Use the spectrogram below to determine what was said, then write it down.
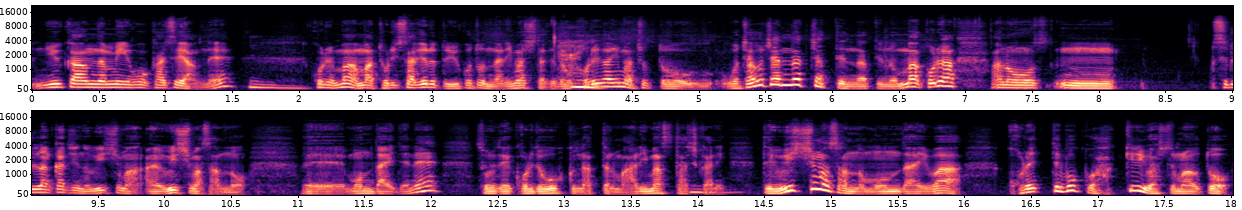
入管難民法改正案ね、うん、これまあまあ取り下げるということになりましたけど、はい、これが今ちょっとごちゃごちゃになっちゃってんなっていうのは、まあこれは、あの、うん、スリランカ人のウィシュマ、ウィシュマさんの、えー、問題でね、それでこれで大きくなったのもあります、確かに。で、ウィシュマさんの問題は、これって僕ははっきり言わせてもらうと、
